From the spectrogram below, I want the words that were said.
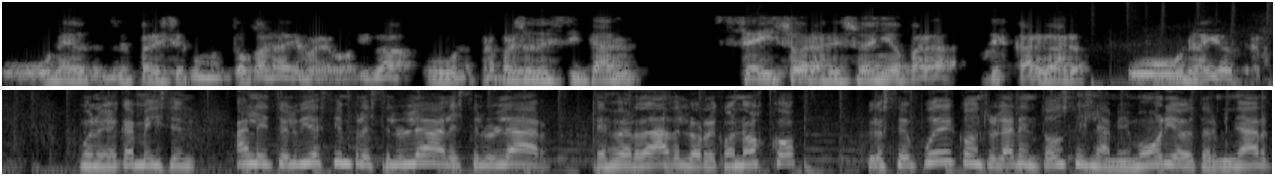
una y otra, entonces parece como tócala de nuevo. Y va una. Pero por eso necesitan seis horas de sueño para descargar una y otra. Bueno, y acá me dicen, Ale, te olvidas siempre el celular, el celular. Es verdad, lo reconozco, pero ¿se puede controlar entonces la memoria o determinar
